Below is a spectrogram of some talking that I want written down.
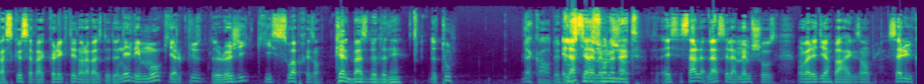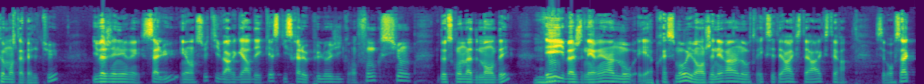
Parce que ça va collecter dans la base de données les mots qui a le plus de logique qui soient présents. Quelle base de données? De tout. D'accord. De Et tout là, c'est sur même le chose. net. Et c'est ça, là, c'est la même chose. On va lui dire par exemple, salut, comment t'appelles-tu? Il va générer salut, et ensuite il va regarder qu'est-ce qui serait le plus logique en fonction de ce qu'on a demandé, Mhm. et il va générer un mot. Et après ce mot, il va en générer un autre, etc., etc., etc. C'est pour ça que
